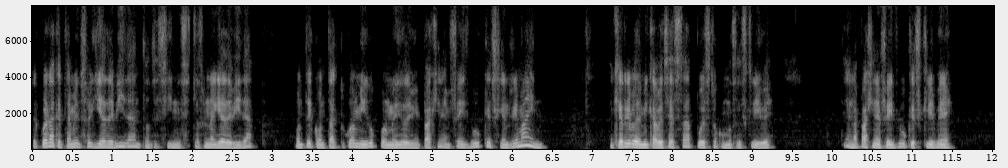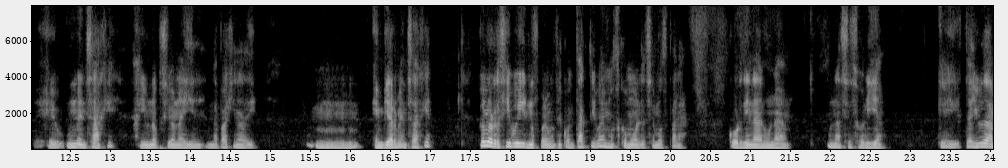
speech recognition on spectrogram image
Recuerda que también soy guía de vida, entonces si necesitas una guía de vida, ponte en contacto conmigo por medio de mi página en Facebook, que es Henry Mind. Aquí arriba de mi cabeza está puesto cómo se escribe. En la página de Facebook escribe eh, un mensaje, hay una opción ahí en la página de mm, enviar mensaje. Yo lo recibo y nos ponemos en contacto y vemos cómo le hacemos para coordinar una, una asesoría que te ayuda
